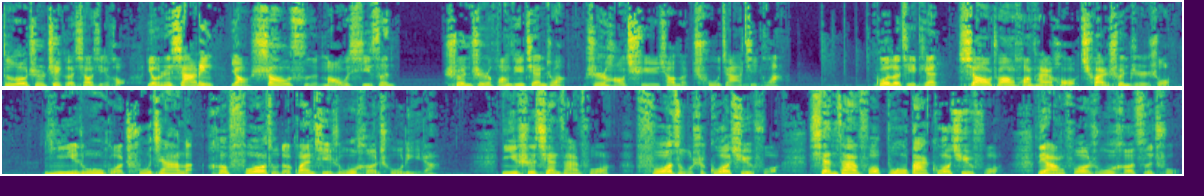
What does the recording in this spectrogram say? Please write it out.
得知这个消息后，有人下令要烧死毛希森。顺治皇帝见状，只好取消了出家计划。过了几天，孝庄皇太后劝顺治说。你如果出家了，和佛祖的关系如何处理呀？你是现在佛，佛祖是过去佛，现在佛不拜过去佛，两佛如何自处？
